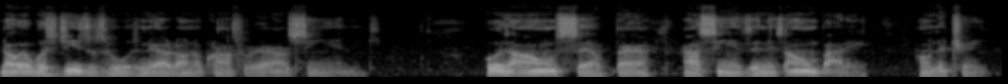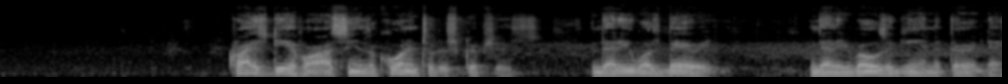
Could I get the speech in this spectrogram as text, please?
No, it was Jesus who was nailed on the cross for our sins, who was our own self, bare our sins in his own body on the tree. Christ did for our sins according to the scriptures, and that he was buried, and that he rose again the third day.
